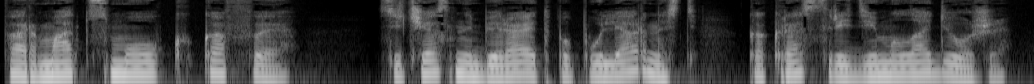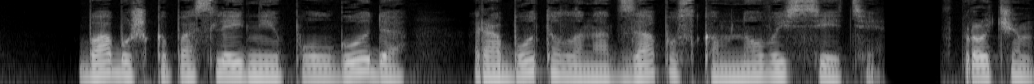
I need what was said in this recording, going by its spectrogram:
Формат смоук-кафе сейчас набирает популярность как раз среди молодежи. Бабушка последние полгода работала над запуском новой сети. Впрочем,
